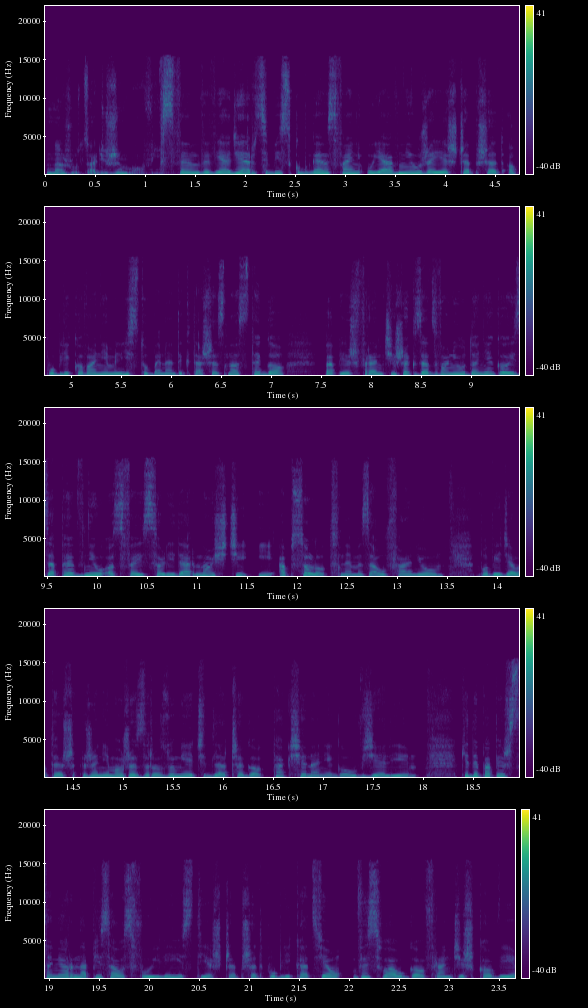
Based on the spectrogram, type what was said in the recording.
narzucać Rzymowi. W swym wywiadzie arcybiskup Genswein ujawnił, że jeszcze przed opublikowaniem listu Benedykta XVI papież Franciszek zadzwonił do niego i zapewnił o swej solidarności i absolutnym zaufaniu. Powiedział też, że nie może zrozumieć, dlaczego tak się na niego uwzięli. Kiedy papież senior napisał swój list jeszcze przed publikacją, wysłał go Franciszkowi.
